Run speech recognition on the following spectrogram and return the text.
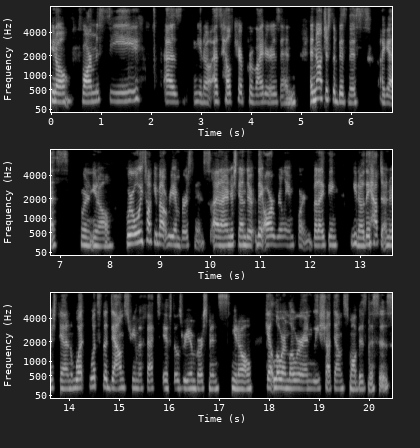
you know pharmacy as you know as healthcare providers and and not just the business i guess. We're you know we're always talking about reimbursements and i understand they they are really important but i think you know they have to understand what what's the downstream effect if those reimbursements you know get lower and lower and we shut down small businesses.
